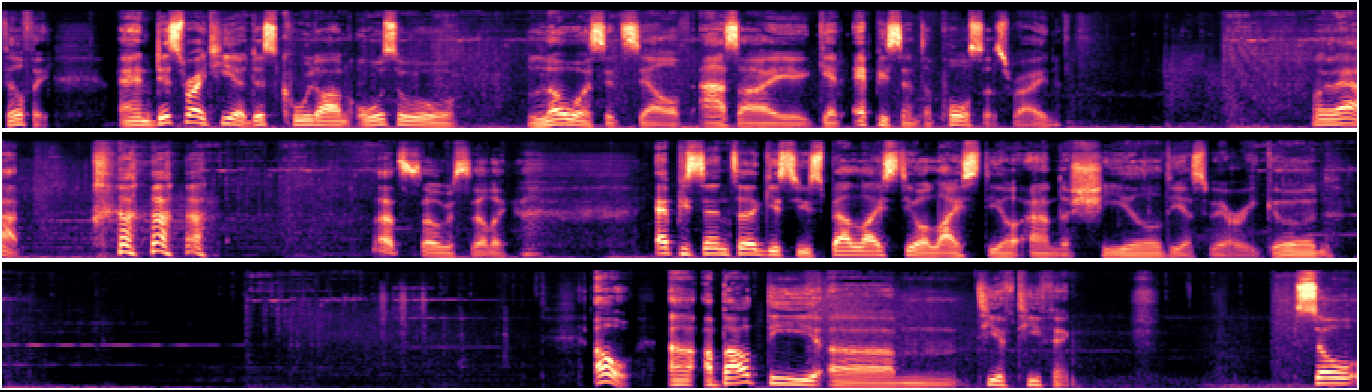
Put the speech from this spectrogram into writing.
filthy. And this right here, this cooldown also lowers itself as I get epicenter pulses, right? Look at that. That's so silly. Epicenter gives you spell lifesteal, lifesteal, and a shield. Yes, very good. Oh, uh, about the um, TFT thing. So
